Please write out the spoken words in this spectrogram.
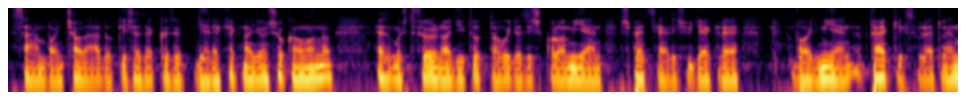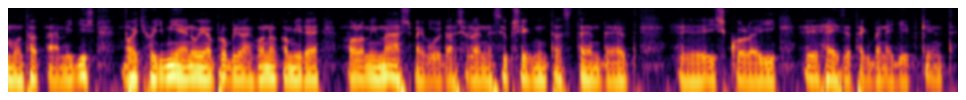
számban családok, és ezek között gyerekek nagyon sokan vannak, ez most fölnagyította, hogy az iskola milyen speciális ügyekre, vagy milyen felkészületlen, mondhatnám így is, vagy hogy milyen olyan problémák vannak, amire valami más megoldásra lenne szükség, mint a standard iskolai helyzetekben egyébként.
